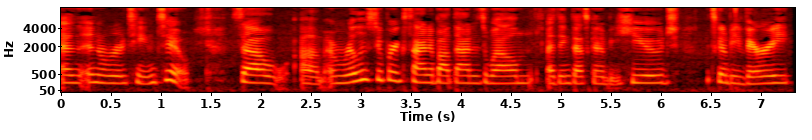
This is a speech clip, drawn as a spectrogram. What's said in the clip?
and in a routine too. So um, i'm really super excited about that as well. I think that's going to be huge. It's going to be very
